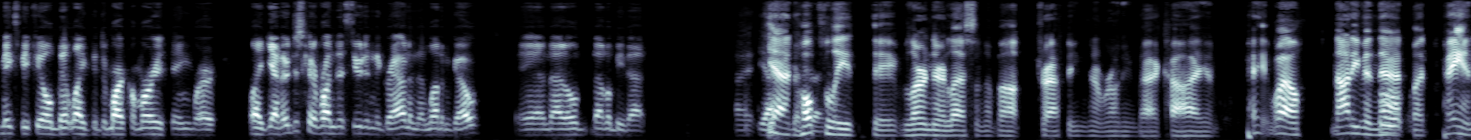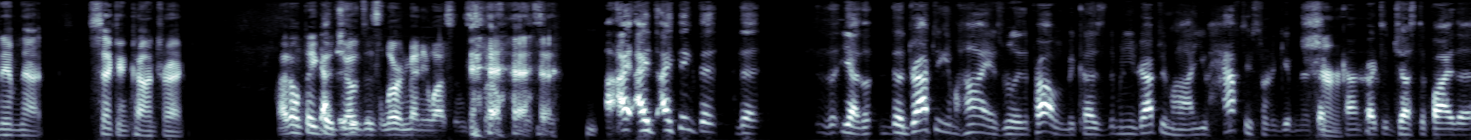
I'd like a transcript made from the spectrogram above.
makes me feel a bit like the DeMarco Murray thing, where like yeah, they're just going to run this dude in the ground and then let him go, and that'll that'll be that. Uh, yeah, yeah, and hopefully right. they've learned their lesson about drafting the running back high and pay. Well, not even that, but paying him that second contract. I don't think yeah, that Jones has learned many lessons. So I, I, I think that that the, yeah, the, the, drafting him high is really the problem because when you draft him high, you have to sort of give him a sure. second contract to justify the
